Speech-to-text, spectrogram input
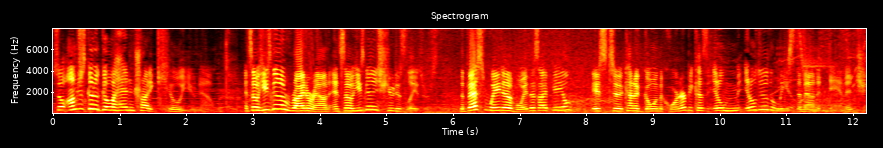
So I'm just gonna go ahead and try to kill you now." And so he's gonna ride around, and so he's gonna shoot his lasers. The best way to avoid this, I feel, is to kind of go in the corner because it'll it'll do the least amount of damage.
